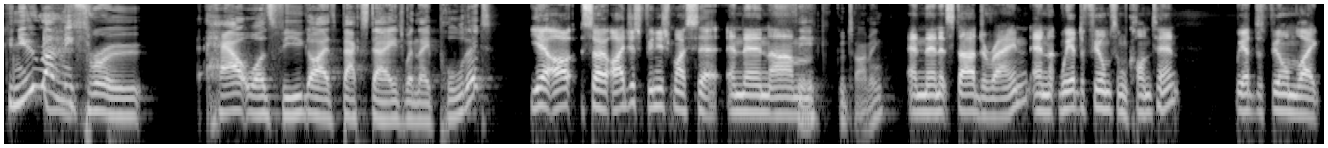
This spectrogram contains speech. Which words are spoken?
Can you run me through how it was for you guys backstage when they pulled it? Yeah, I, so I just finished my set and then um Sick. Good timing. and then it started to rain and we had to film some content. We had to film like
